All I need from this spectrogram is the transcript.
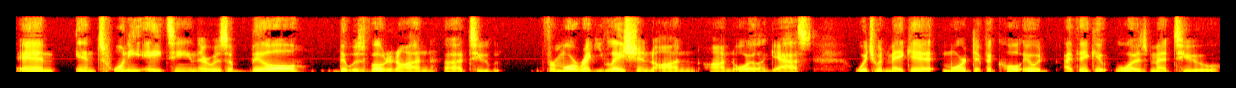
And in 2018, there was a bill that was voted on uh, to for more regulation on on oil and gas, which would make it more difficult. It would, I think, it was meant to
